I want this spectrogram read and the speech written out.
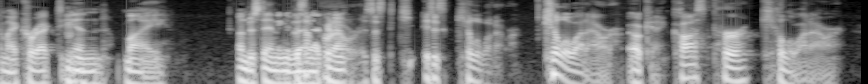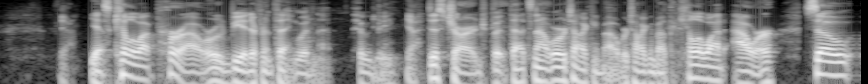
Am I correct Mhm. in my understanding of It's that not per hour. It's just it's just kilowatt hour. Kilowatt hour. Okay. Cost per kilowatt hour. Yeah. Yes. Kilowatt per hour would be a different thing, wouldn't it? It would Yeah. be yeah. discharge, but that's not what we're talking about. We're talking about the kilowatt hour. So,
